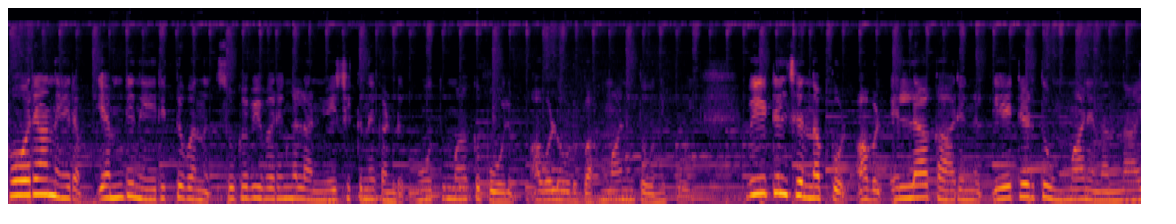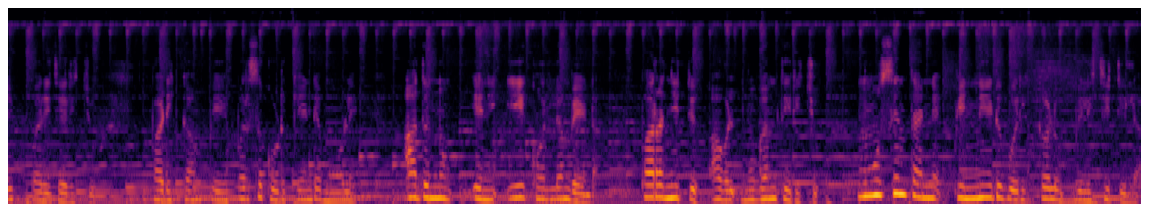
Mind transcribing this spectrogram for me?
പോരാ നേരം എം ഡി നേരിട്ട് വന്ന് സുഖവിവരങ്ങൾ അന്വേഷിക്കുന്ന കണ്ട് മൂത്തുമാക്ക് പോലും അവളോട് ബഹുമാനം തോന്നിപ്പോയി. വീട്ടിൽ ചെന്നപ്പോൾ അവൾ എല്ലാ കാര്യങ്ങൾ ഏറ്റെടുത്ത് ഉമ്മാനെ നന്നായി പരിചരിച്ചു. പഠിക്കാൻ പേപ്പേഴ്സ് കൊടുക്കേണ്ട മോളെ അതൊന്നും ഇനി ഈ കൊല്ലം വേണ്ട പറഞ്ഞിട്ട് അവൾ മുഖം തിരിച്ചു. മൂസിൻ തന്നെ പിന്നീട് ഒരിക്കലും വിളിച്ചിട്ടില്ല.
